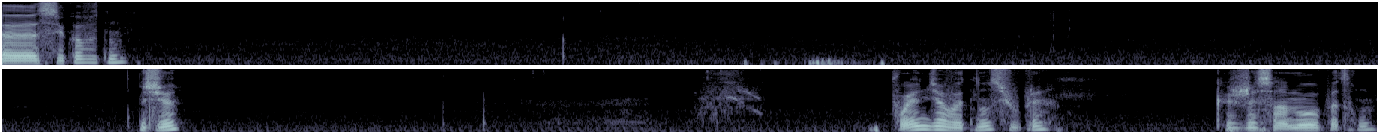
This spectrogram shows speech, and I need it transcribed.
Euh, c'est quoi votre nom? Monsieur? Vous me dire votre nom, s'il vous plaît? Que je laisse un mot au patron?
